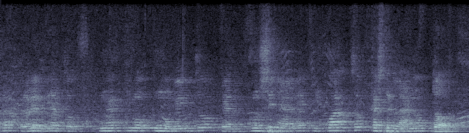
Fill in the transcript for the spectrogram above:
Spada per avermi dato un attimo, un momento per consegnare il quarto Castellano d'Oro,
